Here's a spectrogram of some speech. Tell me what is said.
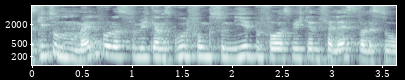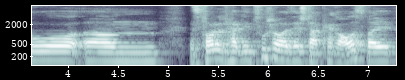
es gibt so einen Moment, wo das für mich ganz gut funktioniert, bevor es mich dann verlässt, weil es so, ähm, es fordert halt den Zuschauer sehr stark heraus, weil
